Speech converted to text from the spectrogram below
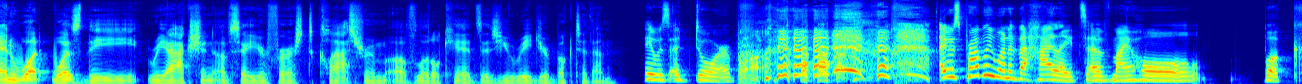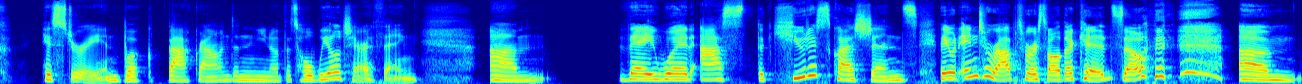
And what was the reaction of, say, your first classroom of little kids as you read your book to them? It was adorable. it was probably one of the highlights of my whole book history and book background and you know this whole wheelchair thing. Um they would ask the cutest questions. They would interrupt first of all they're kids, so um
